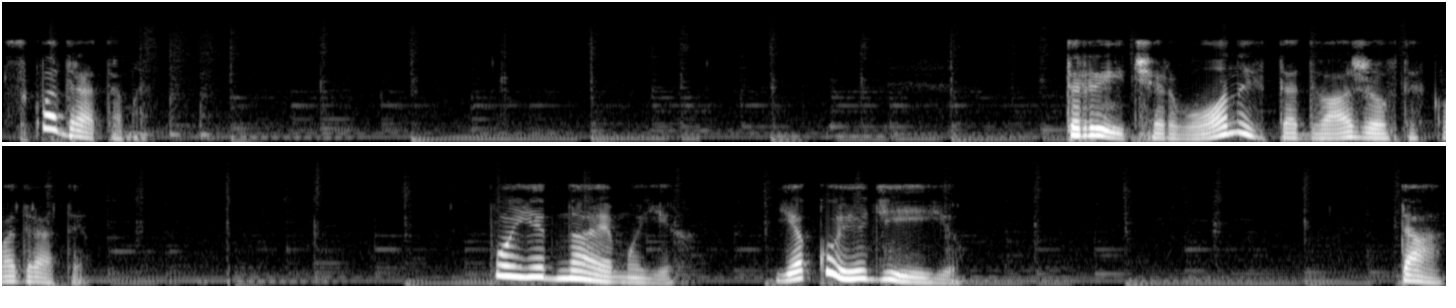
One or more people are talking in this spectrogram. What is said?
з квадратами. три червоних та два жовтих квадрати. Поєднаємо їх. Якою дією? Так,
